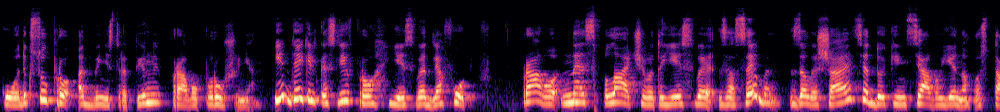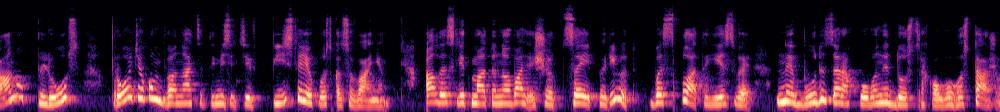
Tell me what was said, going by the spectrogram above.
Кодексу про адміністративне правопорушення. І декілька слів про ЄСВ для ФОПів. Право не сплачувати ЄСВ за себе залишається до кінця воєнного стану плюс протягом 12 місяців після його скасування. Але слід мати на увазі, що цей період без сплати ЄСВ не буде зарахований до страхового стажу.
